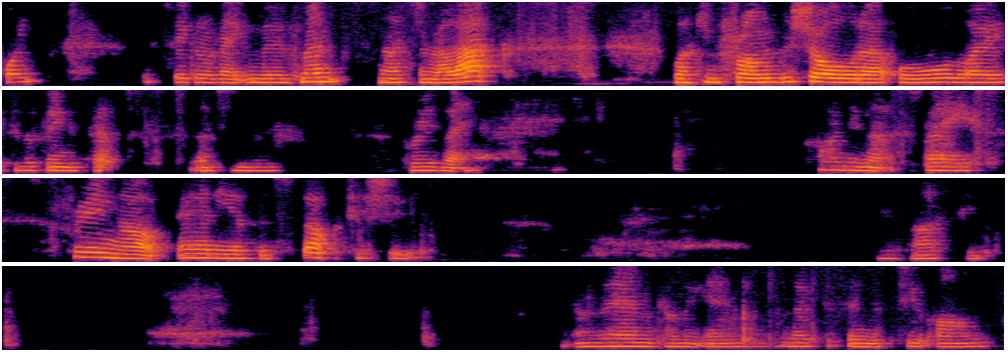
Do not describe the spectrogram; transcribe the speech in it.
point. This figure of eight movements, nice and relaxed. Working from the shoulder all the way to the fingertips as you move. Breathing. Finding that space, freeing up any of the stuck tissues. Last few. And then coming in, noticing the two arms.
